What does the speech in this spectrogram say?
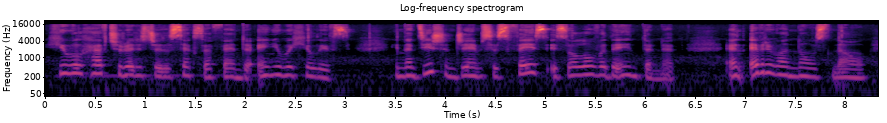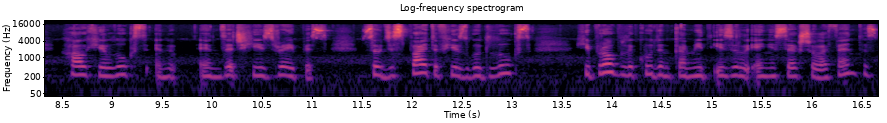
he will have to register as a sex offender anywhere he lives. In addition, James's face is all over the internet, and everyone knows now how he looks and, and that he is rapist. So despite of his good looks, he probably couldn't commit easily any sexual offenses,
